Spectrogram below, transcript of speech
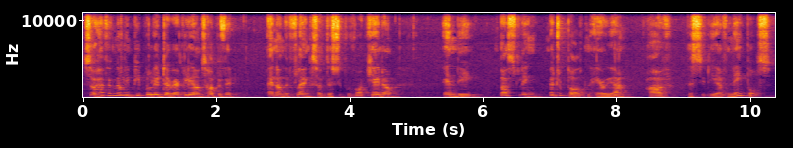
So half a million people live directly on top of it and on the flanks of the supervolcano in the bustling metropolitan area of the city of Naples.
